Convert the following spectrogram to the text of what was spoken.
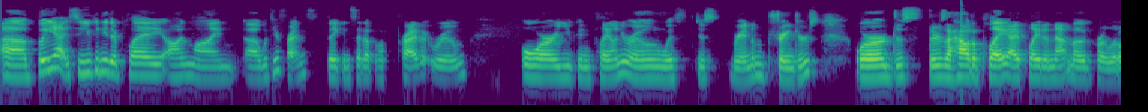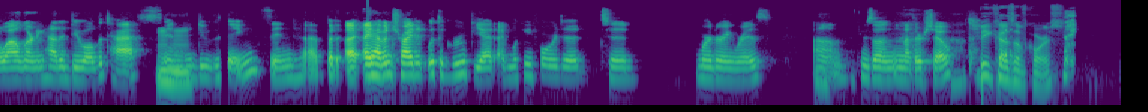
uh, but yeah, so you can either play online uh, with your friends. They can set up a private room. Or you can play on your own with just random strangers, or just there's a how to play. I played in that mode for a little while, learning how to do all the tasks and do the things. And uh, but I, I haven't tried it with a group yet. I'm looking forward to to murdering Riz, um, who's on another show. Because of course.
